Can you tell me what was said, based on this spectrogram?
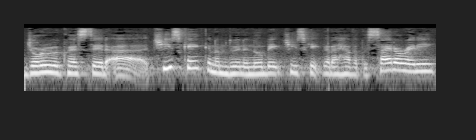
Jory requested a cheesecake, and I'm doing a no-bake cheesecake that I have at the site already.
